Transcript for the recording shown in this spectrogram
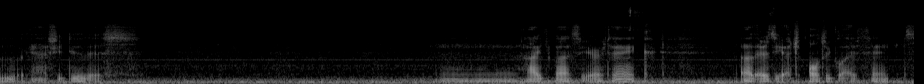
Ooh, I can actually do this. Uh, high capacity air tank. Oh, there's the ult- ultra glide fins.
